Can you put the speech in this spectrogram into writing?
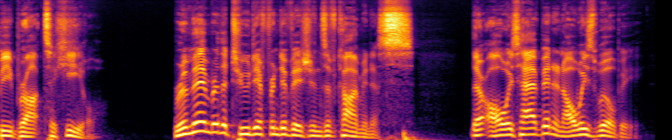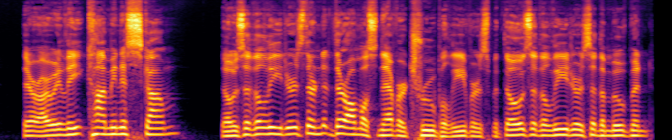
be brought to heel. Remember the two different divisions of communists. There always have been and always will be. There are elite communist scum, those are the leaders. They're they're almost never true believers, but those are the leaders of the movement.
